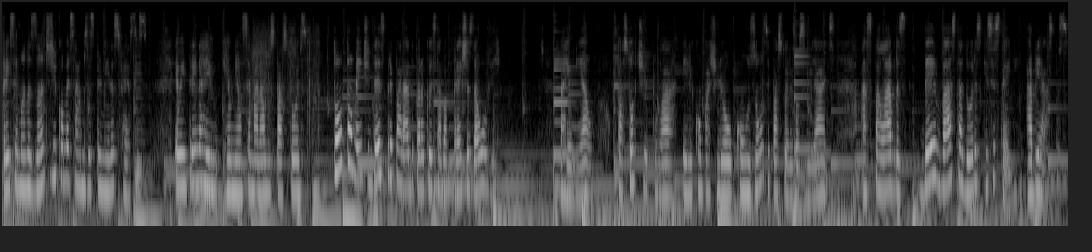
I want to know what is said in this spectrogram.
Três semanas antes de começarmos as primeiras festas, eu entrei na reunião semanal dos pastores totalmente despreparado para o que eu estava prestes a ouvir. Na reunião, o pastor titular, ele compartilhou com os 11 pastores auxiliares as palavras devastadoras que se seguem. Abre aspas.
